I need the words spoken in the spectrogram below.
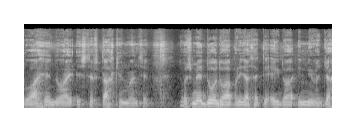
دعا ہے، دعا استفتاح کے عنوان سے۔ تو اس میں دو دعا پڑھی جا سکتی ہے ایک دعا ان وجہ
